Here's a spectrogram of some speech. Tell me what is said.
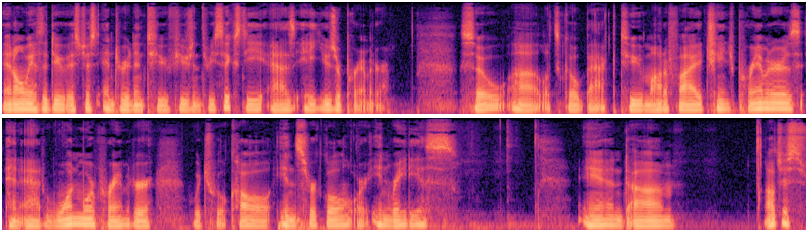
And all we have to do is just enter it into Fusion 360 as a user parameter. So uh, let's go back to modify change parameters and add one more parameter, which we'll call in circle or in radius. And um, I'll just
